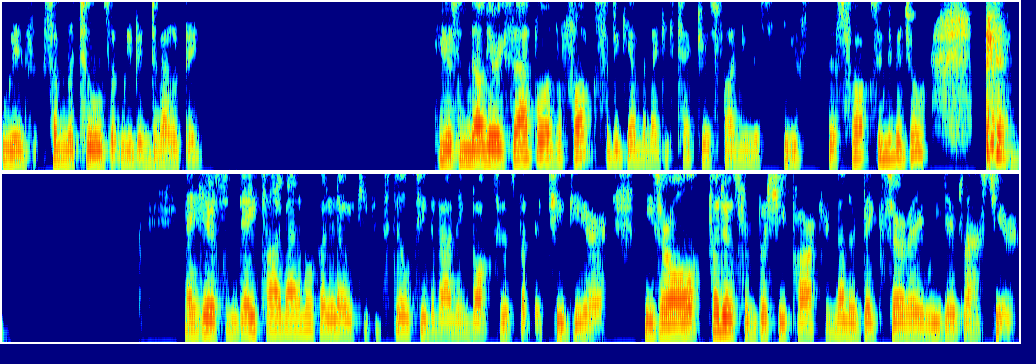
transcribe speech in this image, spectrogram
with some of the tools that we've been developing. Here's another example of a fox. And again, the MegaDetector is finding this, these, this fox individual. And here's some daytime animals. I don't know if you can still see the bounding boxes, but they're two deer. These are all photos from Bushy Park, another big survey we did last year.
